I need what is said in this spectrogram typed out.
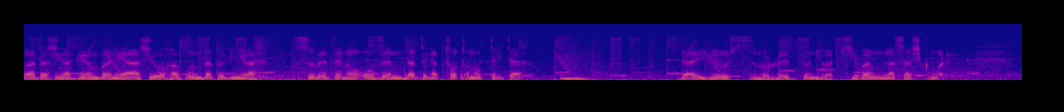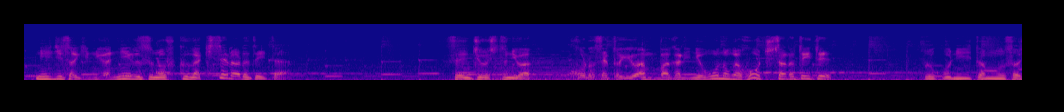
私が現場に足を運んだ時には全てのお膳立てが整っていた。大病室のレッドには基板が差し込まれ虹先にはニルスの服が着せられていた。船長室には殺せと言わんばかりに斧が放置されていてそこにいた武蔵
